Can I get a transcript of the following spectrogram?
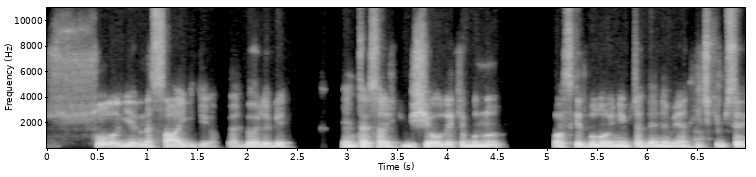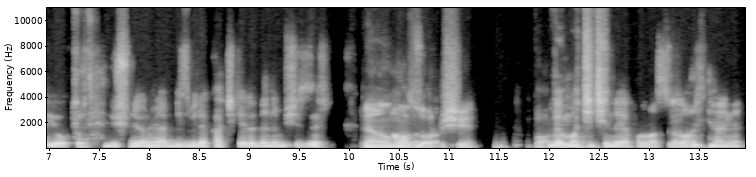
sol yerine sağa gidiyor. Böyle, böyle bir enteresan bir şey oldu ki bunu basketbol oynayıp da denemeyen hiç kimse yoktur diye düşünüyorum. Yani biz bile kaç kere denemişizdir. İnanılmaz Ama- zor bir şey. Bu Ve maç içinde yapılması zor yani.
